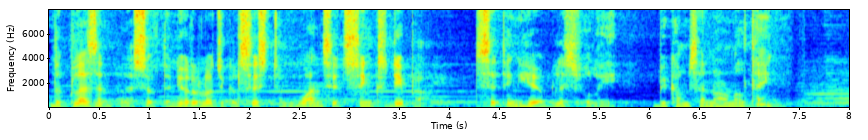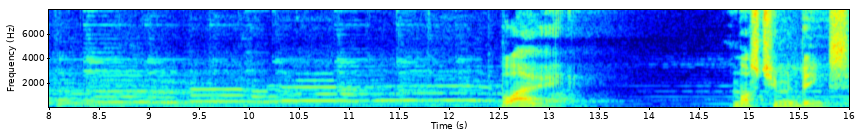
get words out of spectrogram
The pleasantness of the neurological system, once it sinks deeper, sitting here blissfully becomes a normal thing. Why most human beings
